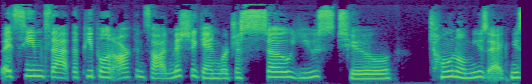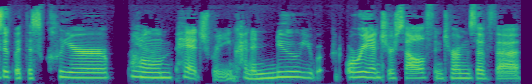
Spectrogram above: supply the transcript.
it seemed that the people in Arkansas and Michigan were just so used to tonal music, music with this clear home yeah. pitch where you kind of knew you could orient yourself in terms of the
